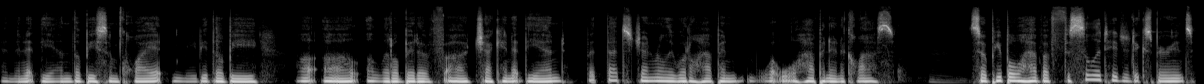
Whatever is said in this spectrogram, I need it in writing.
and then at the end there'll be some quiet, and maybe there'll be a, a, a little bit of uh, check in at the end. But that's generally what'll happen. What will happen in a class. So people will have a facilitated experience,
